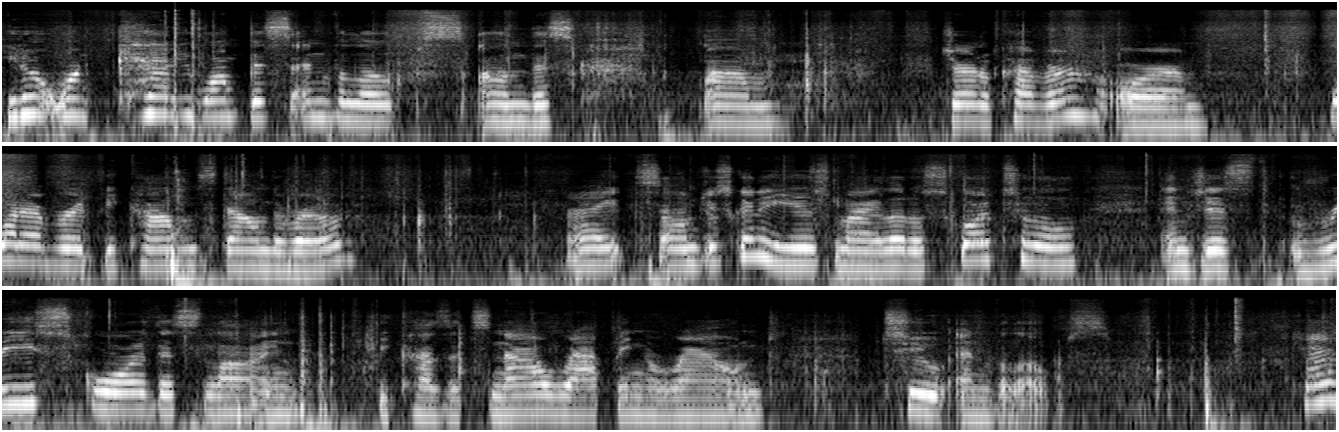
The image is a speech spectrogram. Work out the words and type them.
You don't want cattywampus envelopes on this um, journal cover or whatever it becomes down the road. Alright, so I'm just going to use my little score tool and just rescore this line because it's now wrapping around two envelopes. Okay,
